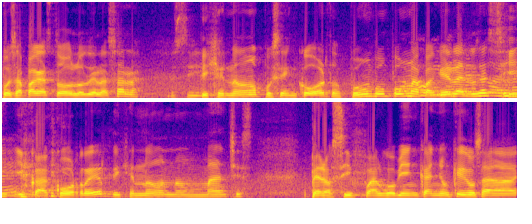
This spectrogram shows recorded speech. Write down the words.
pues apagas todo lo de la sala. Sí. Dije, no, pues en corto, pum, pum, pum, No, me apagué las luces correr. y a correr. Dije, no, no manches. Pero sí fue algo bien cañón que, o sea,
